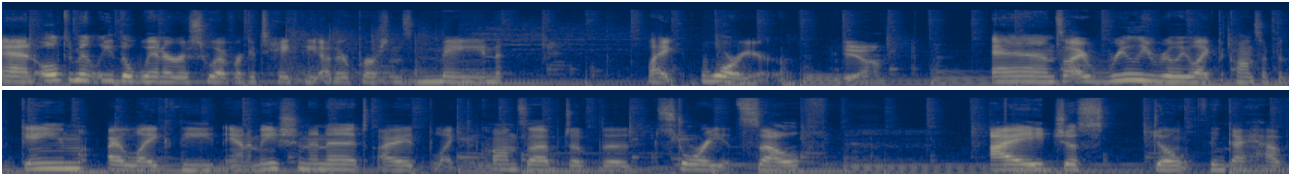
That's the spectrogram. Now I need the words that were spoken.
And ultimately, the winner is whoever could take the other person's main, like, warrior. Yeah. And so I really, really like the concept of the game. I like the animation in it. I like the concept of the story itself. I just don't think I have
